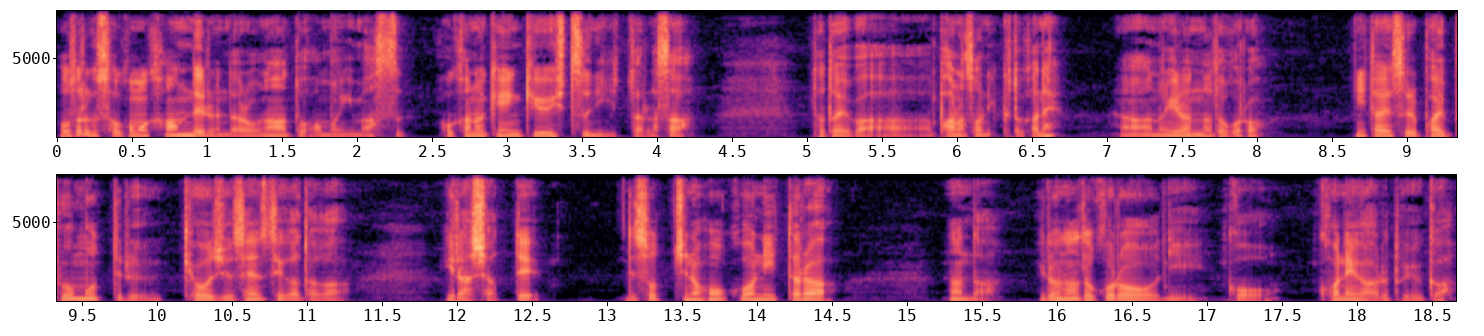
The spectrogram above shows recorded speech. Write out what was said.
おそらくそこも噛んでるんだろうなとは思います。他の研究室に行ったらさ、例えばパナソニックとかね、あのいろんなところに対するパイプを持ってる教授先生方がいらっしゃって、で、そっちの方向に行ったら、なんだ、いろんなところに、こう、コネがあるというか、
